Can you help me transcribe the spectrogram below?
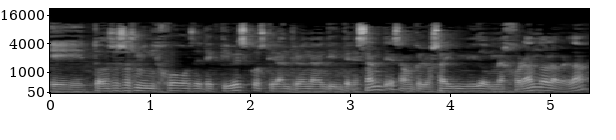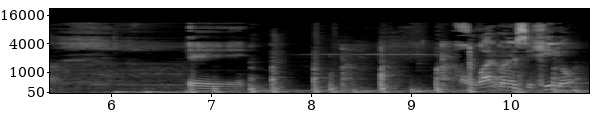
eh, todos esos minijuegos detectivescos que eran tremendamente interesantes, aunque los han ido mejorando, la verdad. Eh, jugar con el sigilo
